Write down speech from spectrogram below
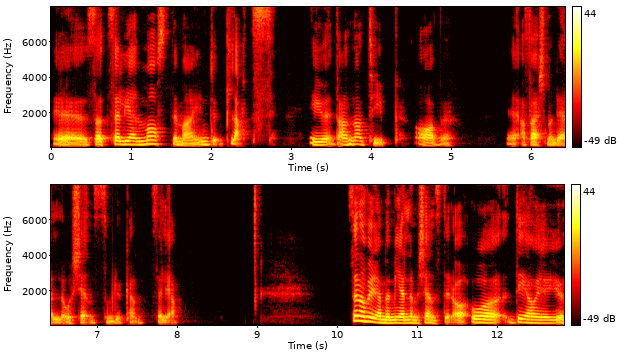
Eh, så att sälja en mastermind-plats är ju en annan typ av eh, affärsmodell och tjänst som du kan sälja. Sen har vi det här med medlemstjänster då, och det har jag ju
